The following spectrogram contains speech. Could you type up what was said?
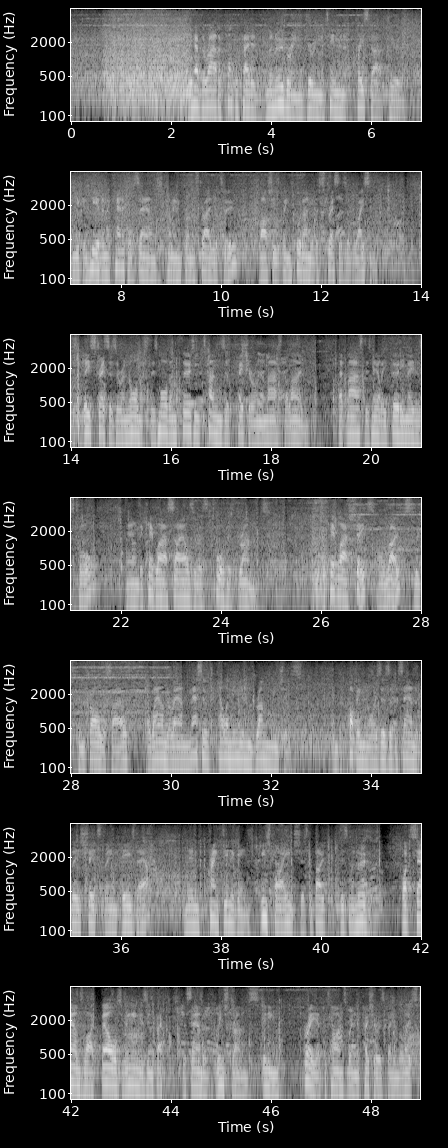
We have the rather complicated manoeuvring during the 10 minute pre-start period and you can hear the mechanical sounds coming from Australia 2 while she's being put under the stresses of racing. These stresses are enormous. There's more than 30 tonnes of pressure on the mast alone. That mast is nearly 30 metres tall and the Kevlar sails are as taut as drums. The Kevlar sheets, or ropes, which control the sails, are wound around massive aluminium drum winches, and the popping noises are the sound of these sheets being eased out and then cranked in again, inch by inch, as the boat is manoeuvred. What sounds like bells ringing is in fact the sound of winch drums spinning free at the times when the pressure is being released.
